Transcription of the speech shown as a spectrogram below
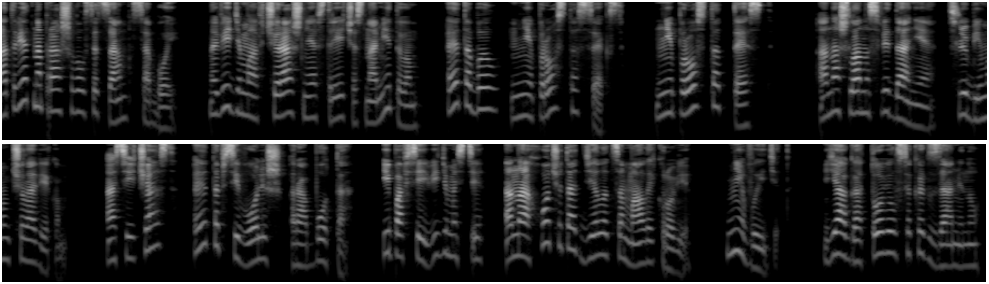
Ответ напрашивался сам собой. Видимо, вчерашняя встреча с Намитовым – это был не просто секс, не просто тест. Она шла на свидание с любимым человеком. А сейчас это всего лишь работа. И, по всей видимости, она хочет отделаться малой кровью не выйдет. Я готовился к экзамену,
